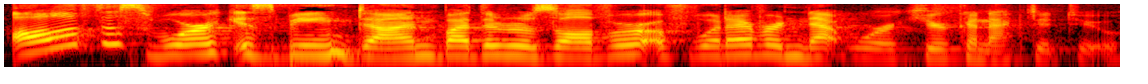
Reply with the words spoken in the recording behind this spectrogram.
all of this work is being done by the resolver of whatever network you're connected to.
